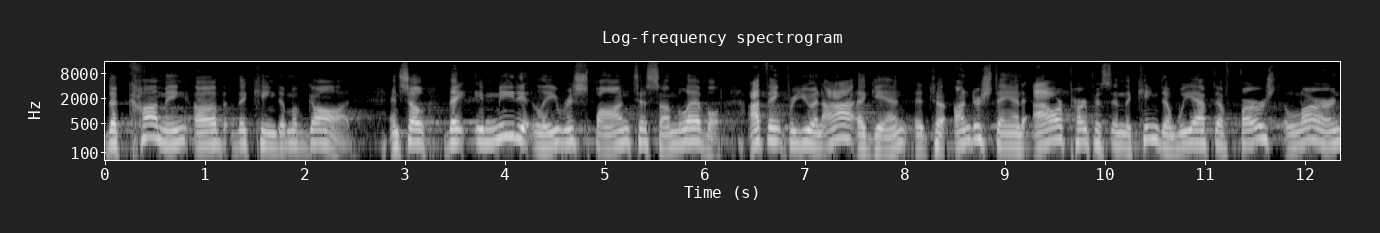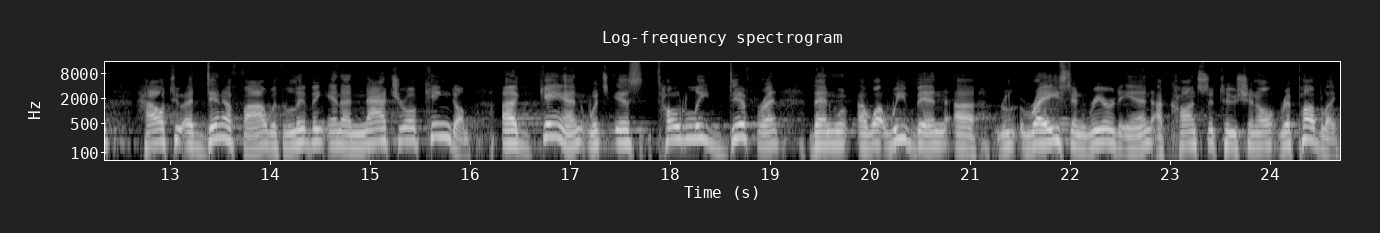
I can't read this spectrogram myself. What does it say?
the coming of the kingdom of God. And so they immediately respond to some level. I think for you and I, again, uh, to understand our purpose in the kingdom, we have to first learn how to identify with living in a natural kingdom. Again, which is totally different than uh, what we've been uh, raised and reared in a constitutional republic.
